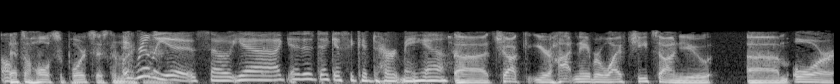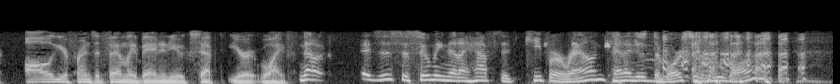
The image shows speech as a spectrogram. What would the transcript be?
oh, That's a whole support system, right it really is. So yeah, I, it, I guess it could hurt me. Yeah. Uh, Chuck, your hot neighbor wife cheats on you, um, or all your friends and family abandon you except your wife. Now, is this assuming that I have to keep her around? Can't I just divorce her and move on?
